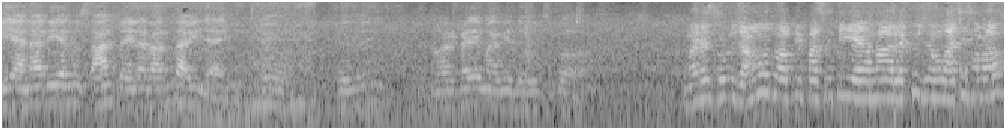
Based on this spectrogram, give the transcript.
એ અનાદિ એનું શાંત રહેલા અંત આવી જાય. તમારે કઈ માર્ગે જવું છું? મારે થોડું જાણવું હતું આપની પાસેથી એમાં લખ્યું છે હું વાંચી સંભળાવું?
